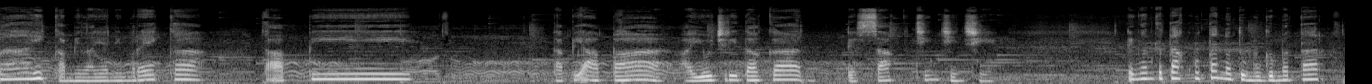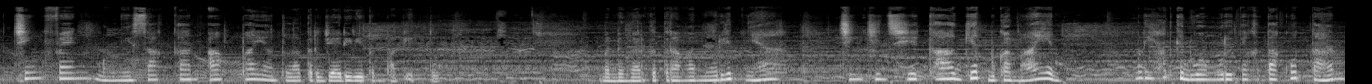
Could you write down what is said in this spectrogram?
baik kami layani mereka. Tapi... Tapi apa? Ayo ceritakan. Desak Cing Cing Xie. Dengan ketakutan dan tubuh gemetar, Ching Feng mengisahkan apa yang telah terjadi di tempat itu. Mendengar keterangan muridnya, Ching Chin Xie kaget bukan main. Melihat kedua muridnya ketakutan,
